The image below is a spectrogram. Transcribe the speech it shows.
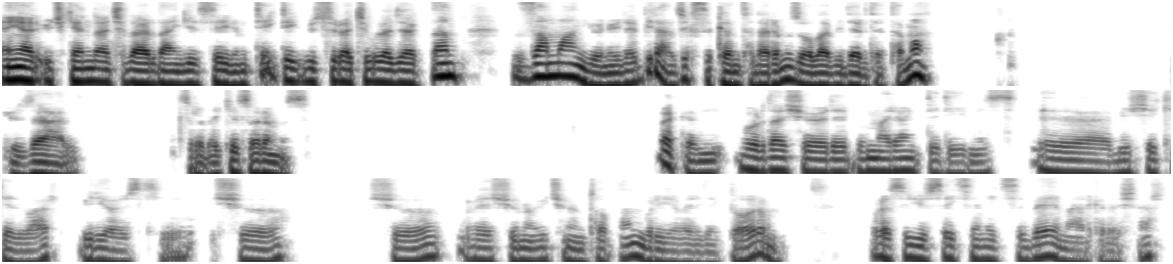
Eğer üçgende açılardan gitseydim tek tek bir sürü açı bulacaktım. Zaman yönüyle birazcık sıkıntılarımız olabilirdi tamam. Güzel. Sıradaki sorumuz. Bakın burada şöyle bumerang dediğimiz e, bir şekil var. Biliyoruz ki şu, şu ve şunun üçünün toplam buraya verecek. Doğru mu? Burası 180 eksi b mi arkadaşlar?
